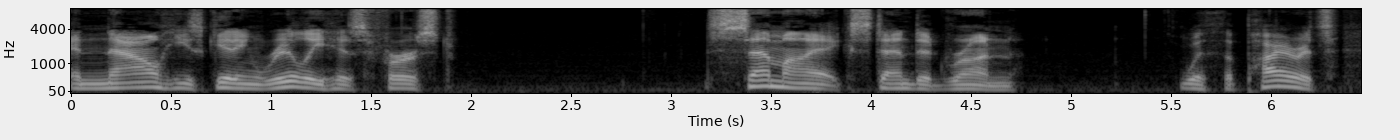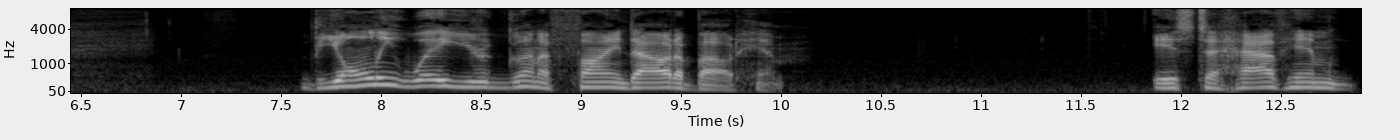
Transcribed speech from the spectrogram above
And now he's getting really his first semi extended run with the Pirates. The only way you're going to find out about him is to have him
